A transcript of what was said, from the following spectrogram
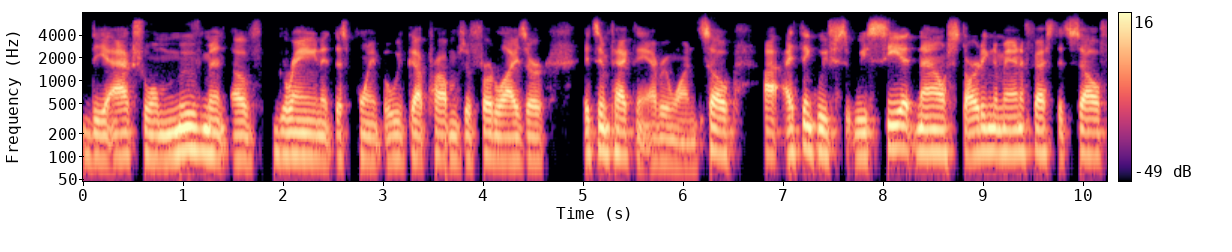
the actual movement of grain at this point, but we've got problems with fertilizer. It's impacting everyone. So I, I think we we see it now starting to manifest itself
